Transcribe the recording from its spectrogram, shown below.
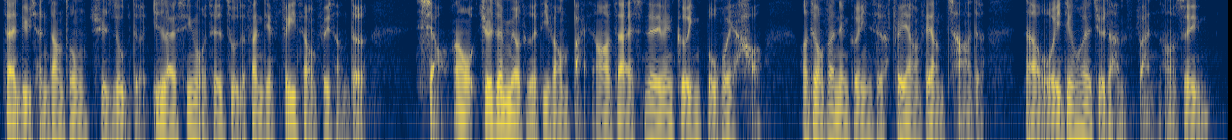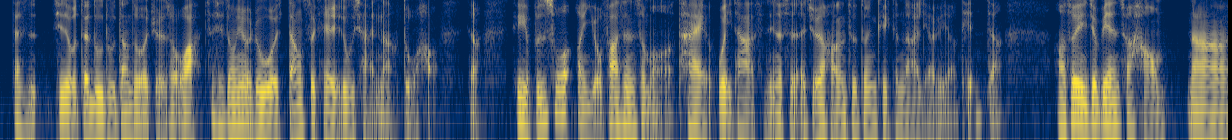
在旅程当中去录的。一来是因为我这次住的饭店非常非常的小，然后我绝对没有这个地方摆，然后再来是那边隔音不会好，啊，这种饭店隔音是非常非常差的，那我一定会觉得很烦啊，所以。但是其实我在路途当中，我觉得说哇，这些东西如果当时可以录下来，那多好，这样。也不是说啊有发生什么太伟大的事情，而是觉得好像这个东西可以跟大家聊一聊天，这样。啊，所以就变成说好，那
